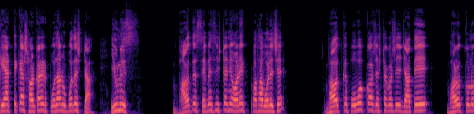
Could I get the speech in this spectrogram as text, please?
কেয়ারটেকার সরকারের প্রধান উপদেষ্টা ইউনিস, ভারতের সেভেন সিস্টার নিয়ে অনেক কথা বলেছে। ভারতকে প্রভোগ করার চেষ্টা করেছে যাতে ভারত কোনো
